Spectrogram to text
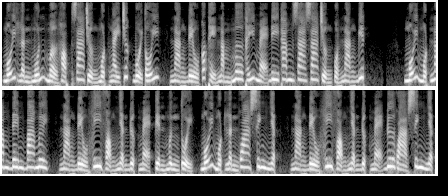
mỗi lần muốn mở họp gia trưởng một ngày trước buổi tối, nàng đều có thể nằm mơ thấy mẹ đi tham gia gia trưởng của nàng biết. Mỗi một năm đêm 30, nàng đều hy vọng nhận được mẹ tiền mừng tuổi, mỗi một lần qua sinh nhật, nàng đều hy vọng nhận được mẹ đưa quà sinh nhật.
